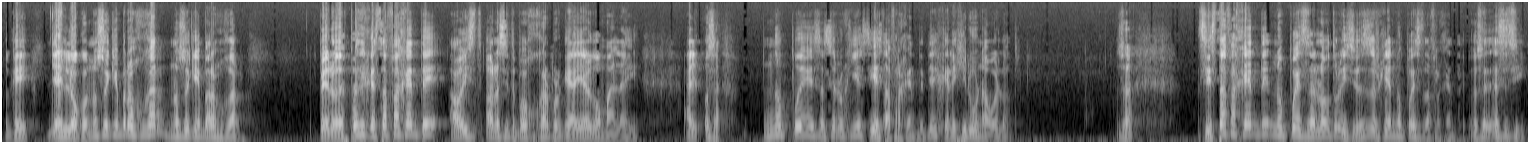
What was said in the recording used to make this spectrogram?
¿Ok? Ya es loco. No soy quien para jugar, no soy quien para jugar. Pero después de que estafa gente, ahora sí te puedo jugar porque hay algo mal ahí. o sea, no puedes hacer orgías y estafar gente. Tienes que elegir una o el otro. O sea, si estafa gente, no puedes hacer lo otro. Y si haces orgías, no puedes estafar O sea, ese sí.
